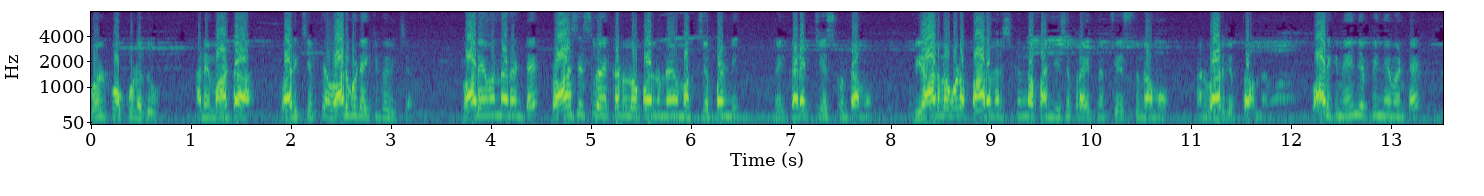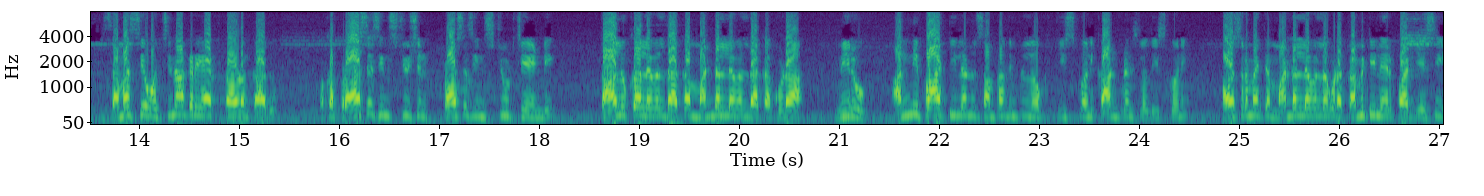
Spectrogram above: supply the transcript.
కోల్పోకూడదు అనే మాట వారికి చెప్తే వారు కూడా ఎక్కిపోయించారు వారు ఏమన్నారంటే ప్రాసెస్లో ఎక్కడ లోపాలు ఉన్నాయో మాకు చెప్పండి. మేము కరెక్ట్ చేసుకుంటాము. బీహార్లో కూడా పారదర్శకంగా పనిచేసే ప్రయత్నం చేస్తున్నాము అని వారు చెప్తా ఉన్నారు. వారికి మేము చెప్పింది ఏమంటే సమస్య వచ్చినాక రియాక్ట్ కావడం కాదు ఒక ప్రాసెస్ ఇన్స్టిట్యూషన్ ప్రాసెస్ ఇన్స్టిట్యూట్ చేయండి. తాలూకా లెవెల్ దాకా మండల్ లెవెల్ దాకా కూడా మీరు అన్ని పార్టీలను సంప్రదింపులోకి తీసుకొని కాన్ఫరెన్స్లో తీసుకొని అవసరమైతే మండల్ లెవెల్లో కూడా కమిటీలు ఏర్పాటు చేసి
